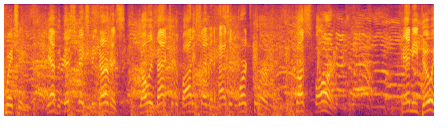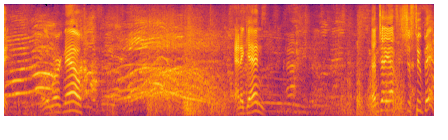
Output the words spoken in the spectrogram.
twitching. Yeah, but this makes me nervous. Going back to the body slam, it hasn't worked for him thus far. Can he do it? Will it work now? And again, MJF is just too big.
